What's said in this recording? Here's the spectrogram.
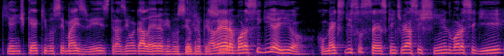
Que a gente quer que você mais vezes, trazer uma galera, vir você outra pessoa. Galera, bora seguir aí, ó. Comex de sucesso. Quem estiver assistindo, bora seguir.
